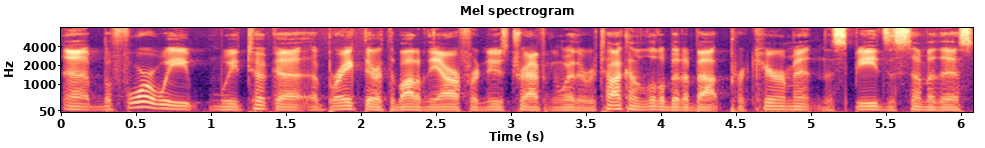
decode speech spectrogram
uh, before we, we took a, a, break there at the bottom of the hour for news, traffic, and weather, we're talking a little bit about procurement and the speeds of some of this.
